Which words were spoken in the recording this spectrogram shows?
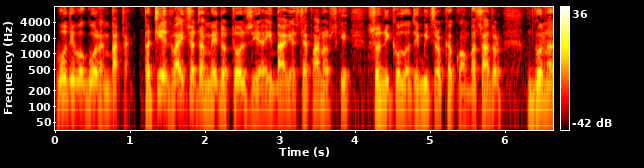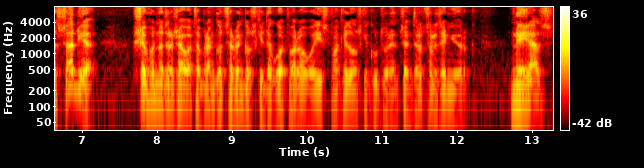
Води во голем батак. Па тие двајцата Медо Тозија и Баге Степановски со Никола Димитров како амбасадор го насадија шефот на државата Бранко Црвенковски да го отвара овој ист македонски културен центар среде Нью Йорк. Не јас,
